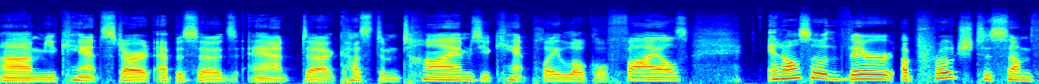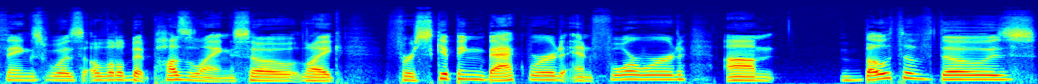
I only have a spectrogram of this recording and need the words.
Um, you can't start episodes at uh, custom times. You can't play local files. And also, their approach to some things was a little bit puzzling. So, like, for skipping backward and forward, um, both of those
